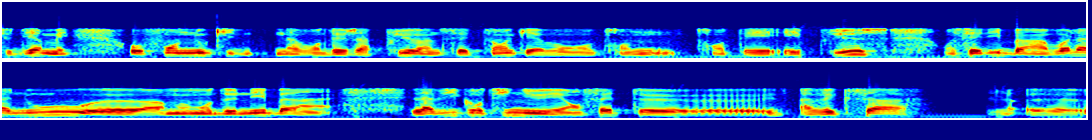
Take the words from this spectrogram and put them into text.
se dire, mais au fond, nous qui n'avons déjà plus 27 ans, qui avons 30, 30 et, plus, on s'est dit, ben voilà, nous, à un moment donné, ben la vie continue. Et en fait, avec ça, euh,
